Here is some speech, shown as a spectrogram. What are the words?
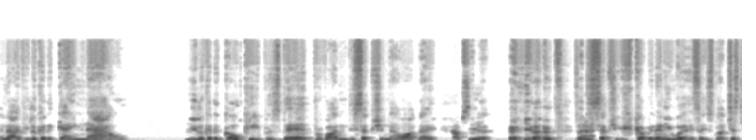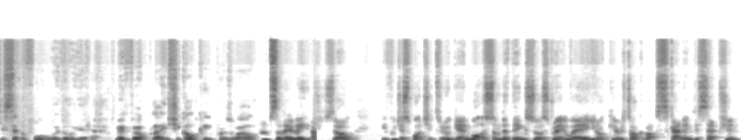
And now if you look at the game now, you look at the goalkeepers, they're providing deception now, aren't they? Absolutely. You know, so yeah. deception can come in anywhere. So it's not just your centre forward or your yeah. midfield play; it's your goalkeeper as well. Absolutely. So if we just watch it through again, what are some of the things? So straight away, you know, Kira's talk about scanning, deception,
